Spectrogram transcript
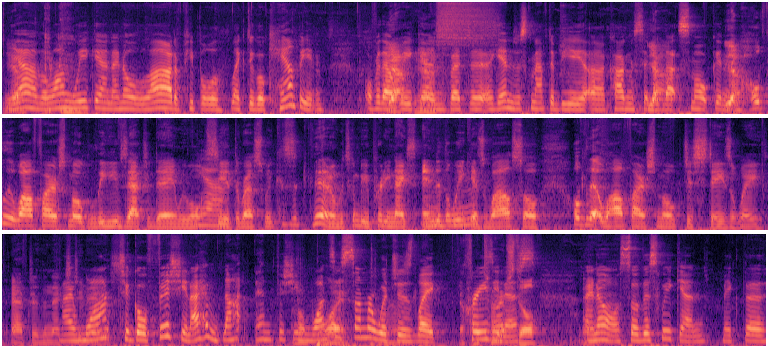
Yeah. yeah, the long weekend. I know a lot of people like to go camping over that yeah, weekend. Yes. But uh, again, just gonna have to be uh, cognizant yeah. of that smoke. yeah, hopefully the wildfire smoke leaves after today, and we won't yeah. see it the rest of the week because you know, it's gonna be a pretty nice end mm -hmm. of the week mm-hmm. as well. So hopefully that wildfire smoke just stays away after the next. I two want days. to go fishing. I have not been fishing oh, once this summer, which is like craziness. I know. So this weekend, make the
